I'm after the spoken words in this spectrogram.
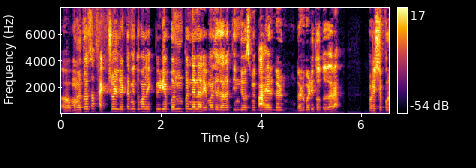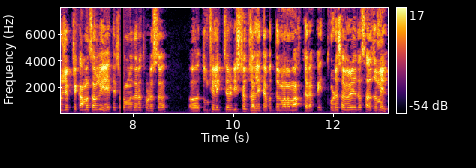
महत्त्वाचा फॅक्च्युअल डेटा मी तुम्हाला एक पीडीएफ बनवून पण देणार आहे. मध्ये जरा तीन दिवस मी बाहेर गड- गडबडीत होतो जरा. थोडेसे प्रोजेक्टचे कामं चालू आहे. त्याच्यामुळे जरा थोडस तुमचे लेक्चर डिस्टर्ब झाले त्याबद्दल मला माफ करा. काही थोडासा वेळ जसा जमेल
